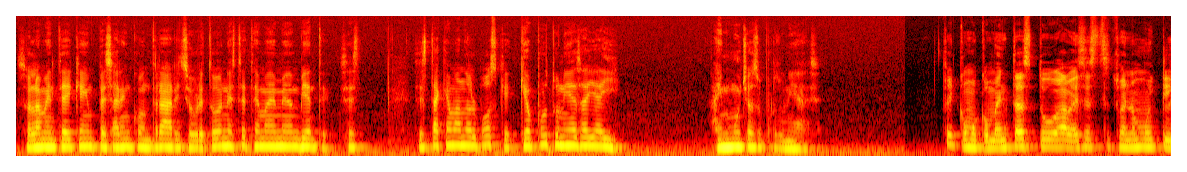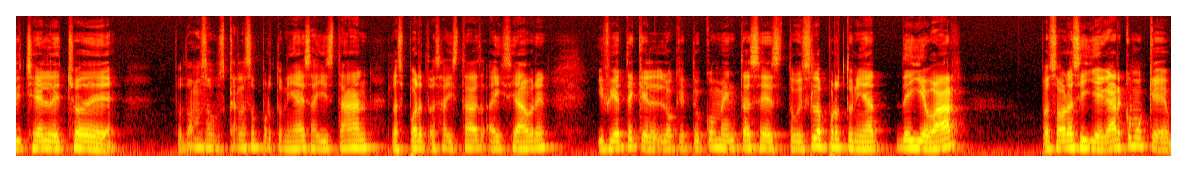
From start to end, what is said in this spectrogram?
Solamente hay que empezar a encontrar, y sobre todo en este tema de medio ambiente, se está quemando el bosque. ¿Qué oportunidades hay ahí? Hay muchas oportunidades. Sí, como comentas tú, a veces suena muy cliché el hecho de, pues vamos a buscar las oportunidades, ahí están, las puertas, ahí están, ahí se abren. Y fíjate que lo que tú comentas es, tuviste la oportunidad de llevar, pues ahora sí, llegar como que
